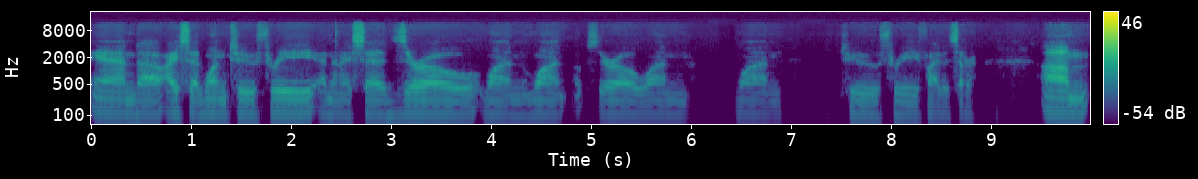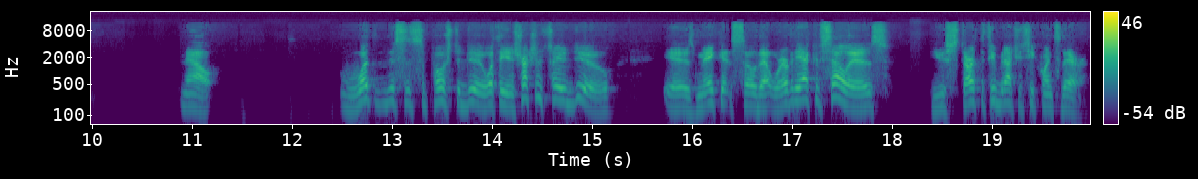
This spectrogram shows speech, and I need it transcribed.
and uh, I said one, two, three, and then I said zero, one, one, oops, zero, one, one, two, three, five, etc. Um, now, what this is supposed to do, what the instructions tell you to do, is make it so that wherever the active cell is, you start the Fibonacci sequence there.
